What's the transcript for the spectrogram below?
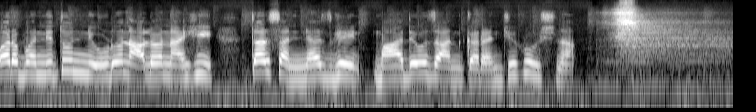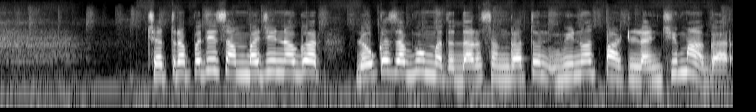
परभणीतून निवडून आलो नाही तर संन्यास घेईन महादेव जानकरांची घोषणा. छत्रपती संभाजीनगर लोकसभा मतदारसंघातून विनोद पाटलांची माघार.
